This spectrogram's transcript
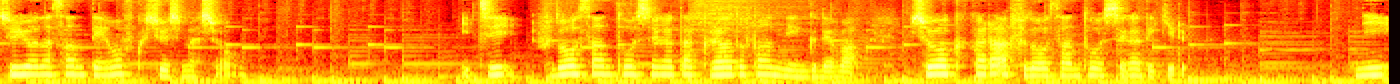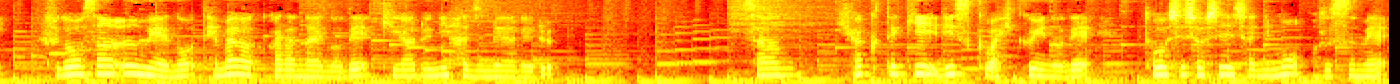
重要な3点を復習しましょう。1、不動産投資型クラウドファンディングでは、少額から不動産投資ができる。2、不動産運営の手間がかからないので気軽に始められる。3、比較的リスクは低いので、投資初心者にもおすすめ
